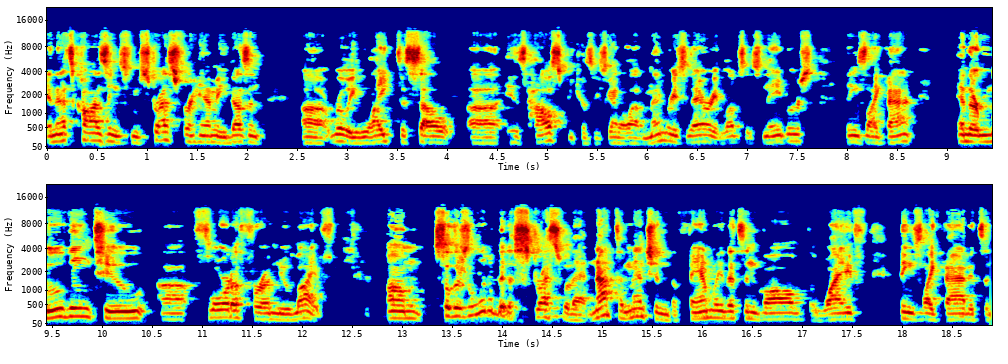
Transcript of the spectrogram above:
and that's causing some stress for him. He doesn't uh, really like to sell uh, his house because he's got a lot of memories there. He loves his neighbors, things like that. And they're moving to uh, Florida for a new life. Um, so there's a little bit of stress with that, not to mention the family that's involved, the wife, things like that. It's a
